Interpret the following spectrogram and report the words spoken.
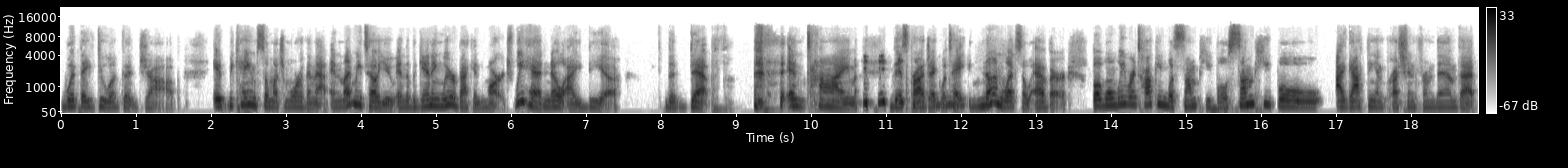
would they do a good job it became so much more than that. And let me tell you, in the beginning, we were back in March, we had no idea the depth and time this project would take, none whatsoever. But when we were talking with some people, some people, I got the impression from them that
